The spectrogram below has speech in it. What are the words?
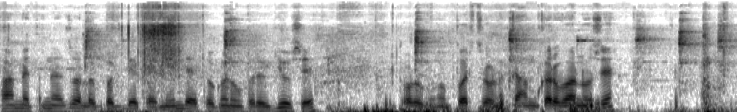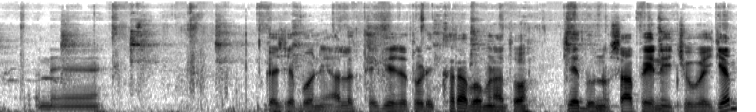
ફામે તમને જો લગભગ દેખાય નીંદાય તો ઘણું કરી ગયું છે. થોડું ઘણું પરચોડ કામ કરવાનું છે. અને ગજબોની હાલત થઈ ગઈ છે થોડી ખરાબ હમણાં તો. કેદુનું સાપે નીચું હોય કેમ?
